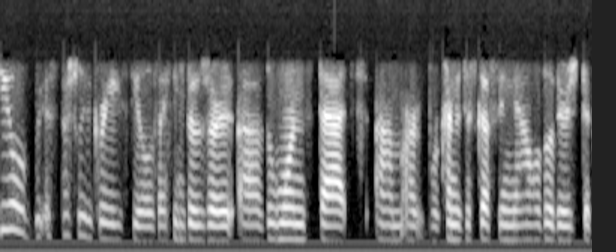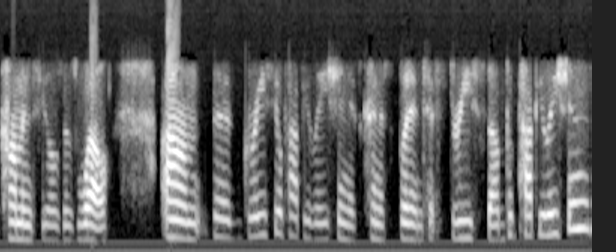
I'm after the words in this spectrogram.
seals, especially the gray seals, I think those are uh, the ones that um, are we're kind of discussing now. Although there's the common seals as well. Um, the gray seal population is kind of split into three subpopulations,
